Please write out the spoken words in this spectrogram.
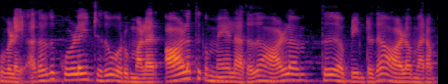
குவளை. அதாவது குவளைன்றது ஒரு மலர். ஆழத்துக்கு மேலே அதாவது ஆழத்து அப்படின்றது ஆலமரம்.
